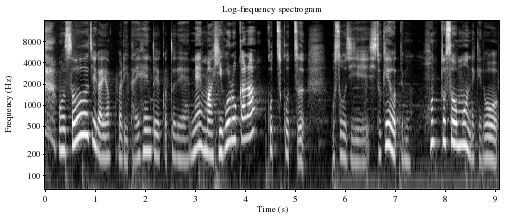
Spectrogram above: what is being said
もう掃除がやっぱり大変ということでね、まあ日頃からコツコツお掃除しとけよってもうほんとそう思うんだけど、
